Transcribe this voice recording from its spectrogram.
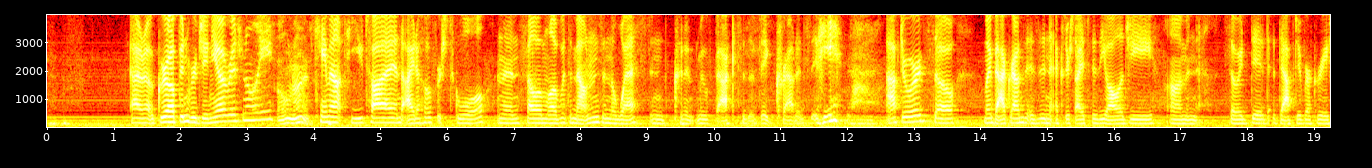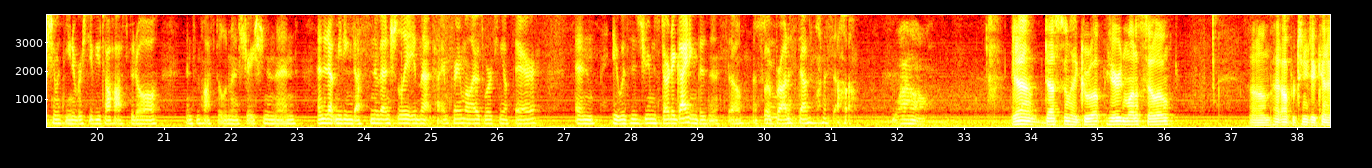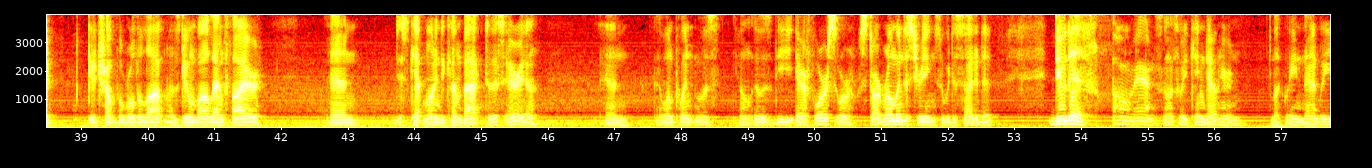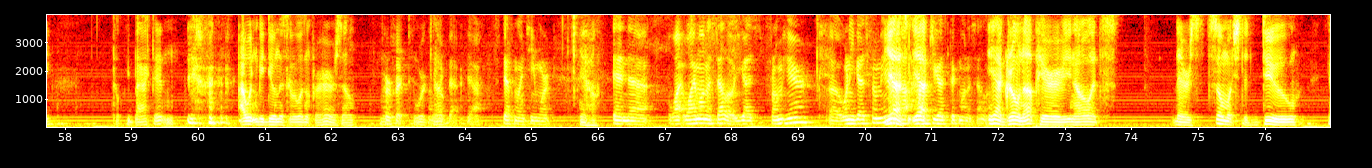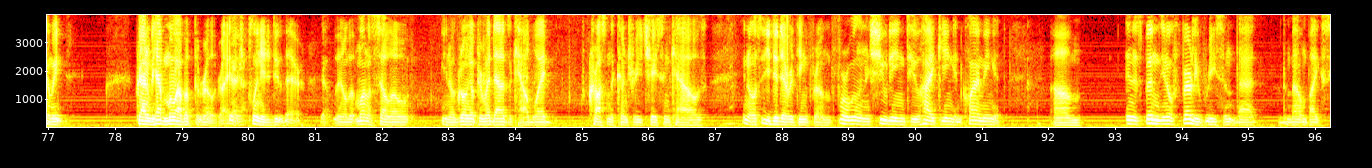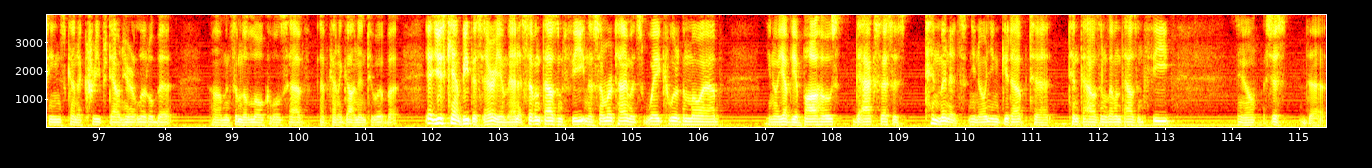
I don't know. Grew up in Virginia originally. Oh, nice. Came out to Utah and Idaho for school, and then fell in love with the mountains in the west and couldn't move back to the big crowded city afterwards. So my background is in exercise physiology, um, and so I did adaptive recreation with the University of Utah Hospital and some hospital administration, and then ended up meeting Dustin eventually in that time frame while I was working up there. And it was his dream to start a guiding business, so that's So- what brought us down to Monticello. Wow. Yeah, Dustin. I grew up here in Monticello. Um, had opportunity to kind of get to travel the world a lot when I was doing wildland fire, and just kept wanting to come back to this area. And at one point, it was you know it was the Air Force or start Roam Industry, and so we decided to do this. Oh, man. So that's why we came down here, and luckily Natalie totally backed it, and I wouldn't be doing this if it wasn't for her. So Perfect. It worked I out. like that. Yeah, it's definitely teamwork. yeah. And uh, why, why Monticello? You guys from here? Uh, when are you guys from here? Yes, How, yeah. How did you guys pick Monticello? Yeah, growing up here, you know, it's there's so much to do. I mean, granted, we have Moab up the road, right? Yeah, there's yeah. plenty to do there. Yeah. You know, but Monticello, you know, growing up here, my dad is a cowboy, crossing the country, chasing cows. You know, so you did everything from four wheeling and shooting to hiking and climbing, and um, and it's been you know fairly recent that the mountain bike scene's kind of creeped down here a little bit, um, and some of the locals have have kind of gotten into it, but yeah, you just can't beat this area, man. At 7,000 feet in the summertime, it's way cooler than Moab. You know, you have the Abajos, the access is 10 minutes, you know, and you can get up to 10,000, 11,000 feet. You know, it's just the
